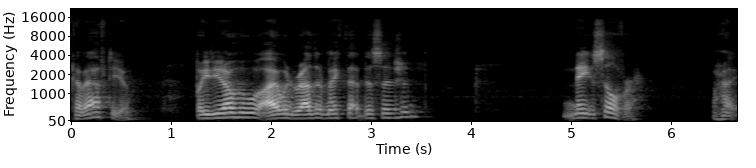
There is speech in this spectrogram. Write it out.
come after you. But you know who I would rather make that decision? Nate Silver. Right?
